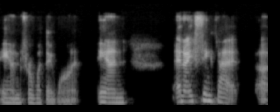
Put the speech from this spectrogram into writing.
and for what they want. And and i think that uh,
